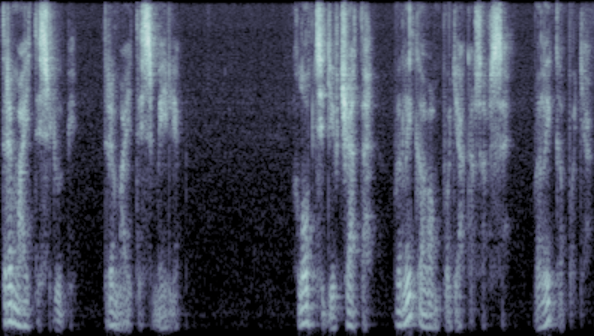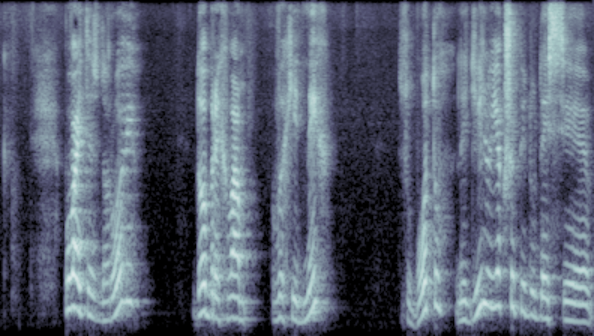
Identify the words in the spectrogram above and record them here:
Тримайтесь, любі, тримайтесь, милі. Хлопці, дівчата, велика вам подяка за все. Велика подяка. Бувайте здорові, добрих вам вихідних, суботу, неділю, якщо піду десь е,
